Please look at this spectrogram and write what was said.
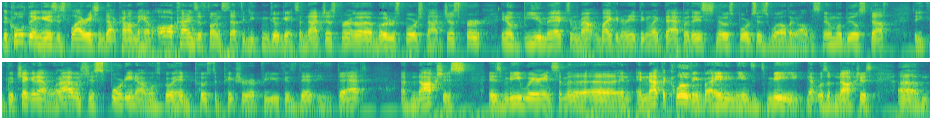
The cool thing is, is flyracing.com. They have all kinds of fun stuff that you can go get. So not just for uh, motorsports, not just for you know BMX or mountain biking or anything like that, but there's snow sports as well. They got all the snowmobile stuff, so you can go check it out. What I was just sporting, I will go ahead and post a picture up for you because that is that obnoxious is me wearing some of the uh, and, and not the clothing by any means it's me that was obnoxious um,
